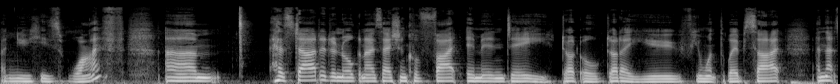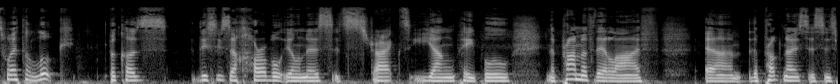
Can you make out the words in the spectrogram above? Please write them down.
I knew his wife. Um, has started an organisation called fightmnd.org.au if you want the website, and that's worth a look because this is a horrible illness. It strikes young people in the prime of their life. Um, the prognosis is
